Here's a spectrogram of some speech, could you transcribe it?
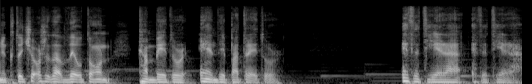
në këtë qoshe të atdheut tonë ka mbetur ende i patretur. e të tjera e të tjera.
